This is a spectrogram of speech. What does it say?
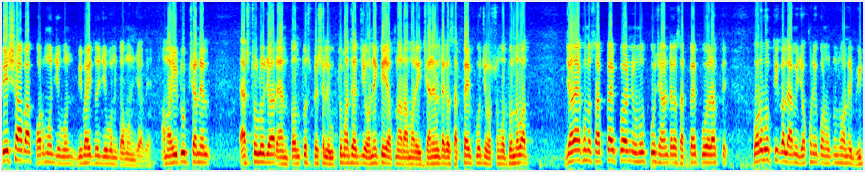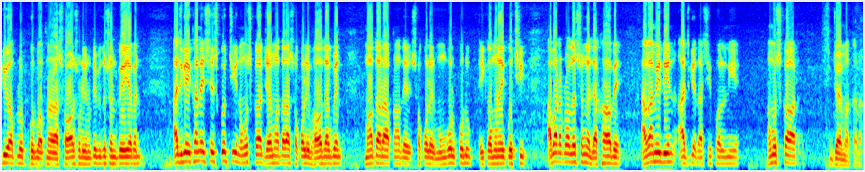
পেশা বা কর্মজীবন, বিবাহিত জীবন কেমন যাবে? আমার YouTube channel astrologer and tantra specially Uttam Acharya, অনেকেই আপনারা আমার এই চ্যানেলটাকে সাবস্ক্রাইব করছেন, অসংখ্য ধন্যবাদ। যারা এখনও সাবস্ক্রাইব করেনি অনুরোধ করছি চ্যানেলটাকে সাবস্ক্রাইব করে রাখতে। পরবর্তীকালে আমি যখনই কোনো নতুন ধরনের ভিডিও আপলোড করব, আপনারা সরাসরি নোটিফিকেশন পেয়ে যাবেন। আজকে এখানে শেষ করছি, নমস্কার, জয় মাতারা, সকলেই ভালো থাকবেন। মাতারা আপনাদের সকলের মঙ্গল করুক, এই কামনাই করছি। আবার আপনাদের সঙ্গে দেখা হবে আগামী দিন আজকে রাশিফল নিয়ে। নমস্কার, জয় মাতারা।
